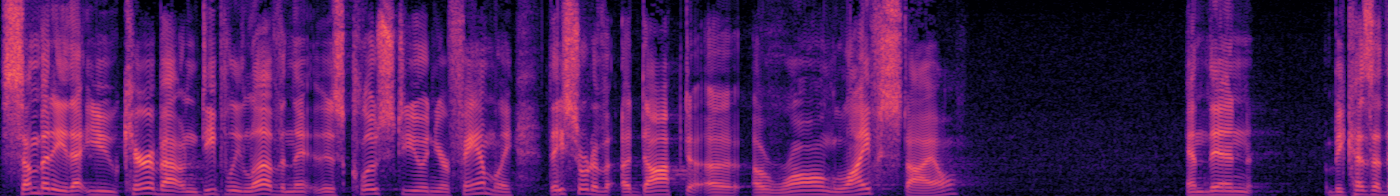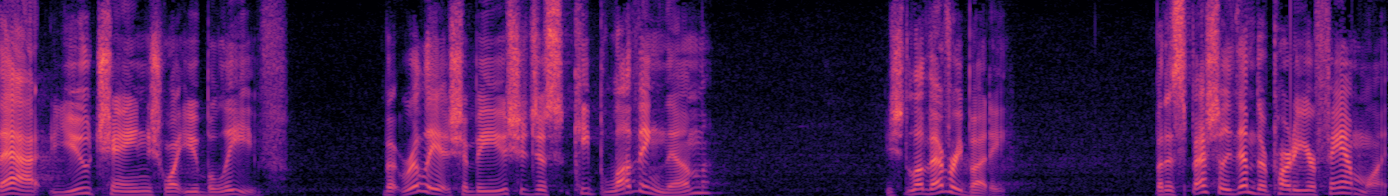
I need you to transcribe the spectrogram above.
somebody that you care about and deeply love and is close to you and your family, they sort of adopt a, a wrong lifestyle. And then because of that, you change what you believe. But really, it should be you should just keep loving them. You should love everybody, but especially them, they're part of your family.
